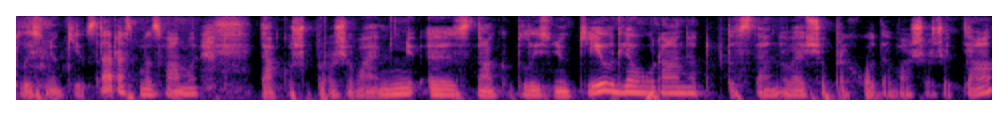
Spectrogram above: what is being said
близнюків. Зараз ми з вами також проживаємо Ню- е, знак близнюків для урана, тобто все нове, що приходить в ваше життя.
